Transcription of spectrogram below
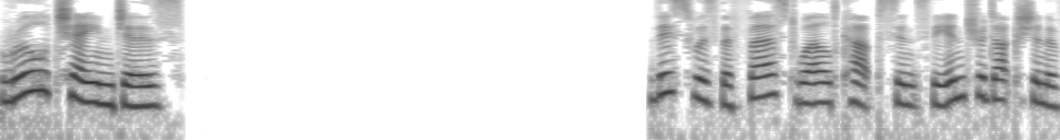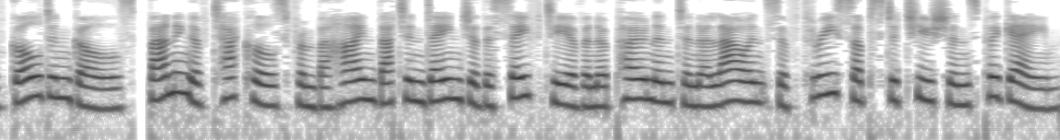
Rule changes This was the first World Cup since the introduction of golden goals, banning of tackles from behind that endanger the safety of an opponent and allowance of three substitutions per game.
